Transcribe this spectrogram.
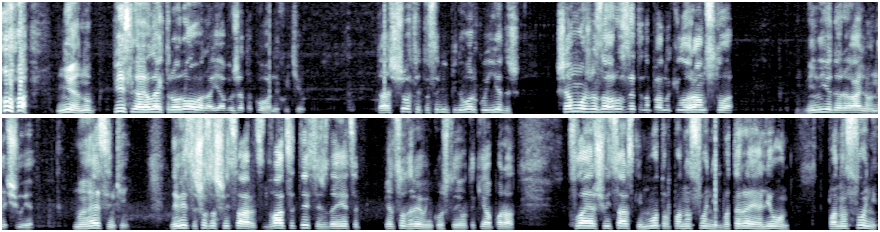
Хо-ха! Ні, ну після електроровера я б вже такого не хотів. Та що ти, ти собі під горку їдеш? Ще можна загрузити, напевно, кілограм 100. Він їде реально не чує. Мегесенький. Дивіться, що за швейцарець. 20 тисяч, здається, 500 гривень коштує отакий апарат. Флаєр швейцарський, мотор Panasonic, батарея Leon, Panasonic,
